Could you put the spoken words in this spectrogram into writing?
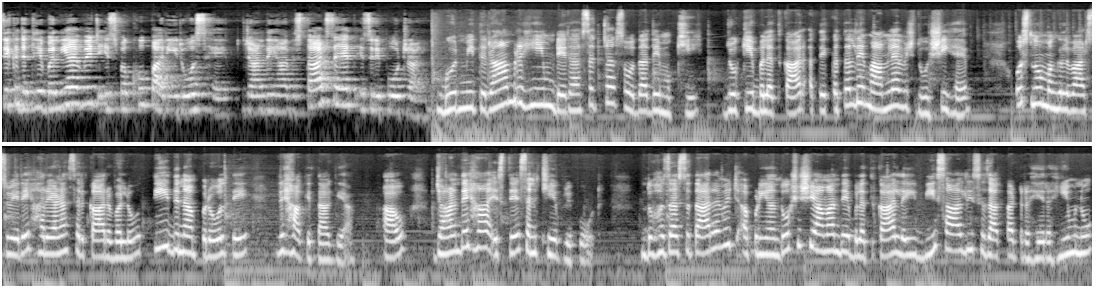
ਸਿੱਖ ਜਥੇਬੰਦੀਆਂ ਵਿੱਚ ਇਸ ਪੱਖੋਂ ਭਾਰੀ ਰੋਸ ਹੈ। ਜਾਣਦੇ ਹਾਂ ਵਿਸਤਾਰ ਸਹਿਤ ਇਸ ਰਿਪੋਰਟ ਰਾਹੀਂ। ਗੁਰਮੀਤ ਰਾਮ ਰਹੀਮ ਡੇਰਾ ਸੱਚਾ ਸੌਦਾ ਦੇ ਮੁਖੀ, ਜੋ ਕਿ ਬਲਾਤਕਾਰ ਅਤੇ ਕਤਲ ਦੇ ਮਾਮਲਿਆਂ ਵਿੱਚ ਦੋਸ਼ੀ ਹੈ ਉਸ ਨੂੰ ਮੰਗਲਵਾਰ ਸਵੇਰੇ ਹਰਿਆਣਾ ਸਰਕਾਰ ਵੱਲੋਂ 30 ਦਿਨਾਂ ਪੈਰੋਲ ਤੇ ਰਿਹਾ ਕੀਤਾ ਗਿਆ। ਆਓ ਜਾਣਦੇ ਹਾਂ ਇਸ ਦੇ ਸੰਖੇਪ ਰਿਪੋਰਟ। 2017 ਵਿੱਚ ਆਪਣੀਆਂ ਦੋ ਦੇ ਬਲਾਤਕਾਰ ਲਈ 20 ਸਾਲ ਦੀ ਸਜ਼ਾ ਕੱਟ ਰਹੇ ਰਹੀਮ ਨੂੰ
